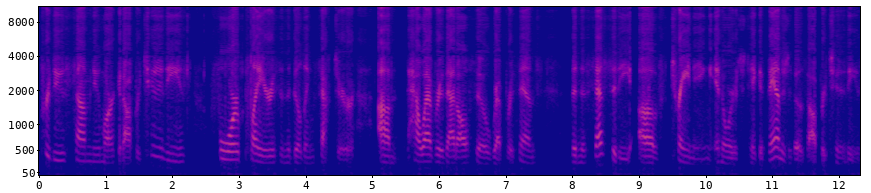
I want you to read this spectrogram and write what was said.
produced some new market opportunities for players in the building sector. Um, however, that also represents the necessity of training in order to take advantage of those opportunities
